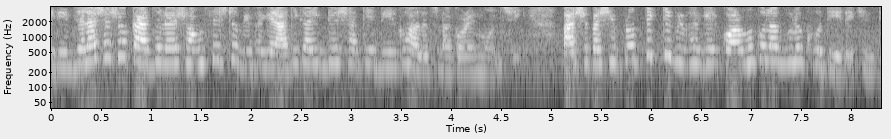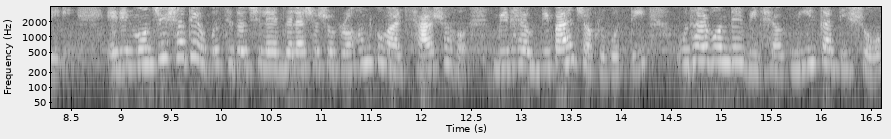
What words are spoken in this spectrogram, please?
এদিন জেলাশাসক কার্যালয়ের সংশ্লিষ্ট বিভাগের আধিকারিকদের সাথে দীর্ঘ আলোচনা করেন মন্ত্রী। পাশাপাশি প্রত্যেকটি বিভাগের কর্মকলাপগুলো খতিয়ে দেখেন তিনি। এদিন মন্ত্রীর সাথে উপস্থিত ছিলেন জেলাশাসক রোহন কুমার ঝা সহ বিধায়ক দীপায়ন চক্রবর্তী, উধারবন্দের বিধায়ক মিহিরকান্তি সোম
